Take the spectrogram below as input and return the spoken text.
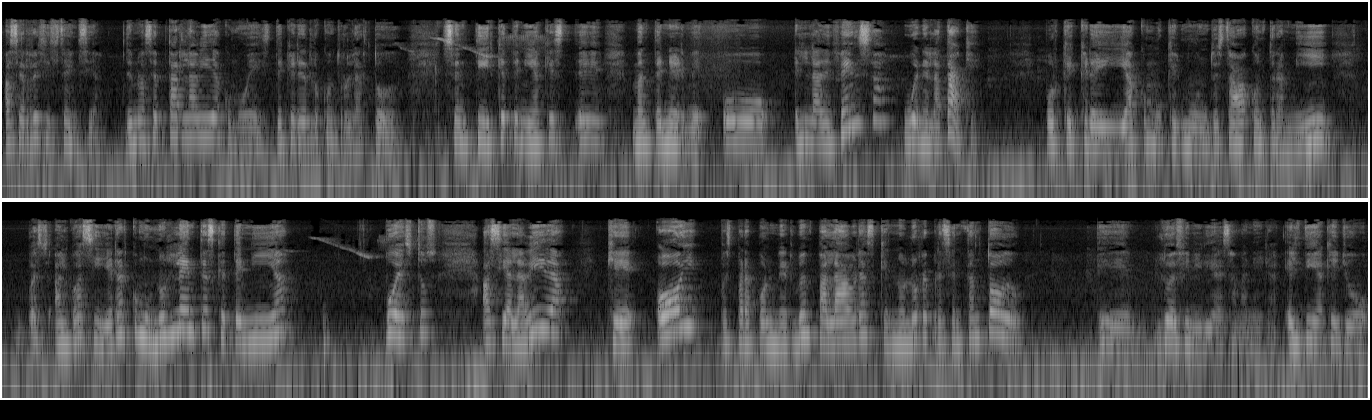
Hacer resistencia, de no aceptar la vida como es, de quererlo controlar todo, sentir que tenía que eh, mantenerme o en la defensa o en el ataque, porque creía como que el mundo estaba contra mí, pues algo así, eran como unos lentes que tenía puestos hacia la vida que hoy, pues para ponerlo en palabras que no lo representan todo, eh, lo definiría de esa manera. El día que yo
